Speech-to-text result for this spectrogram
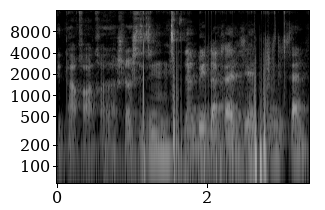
Bir dakika arkadaşlar sizin sizden bir dakika rica ediyorum lütfen.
